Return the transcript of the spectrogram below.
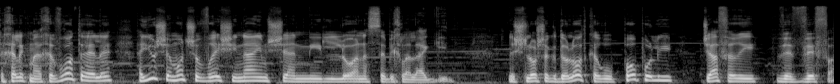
לחלק מהחברות האלה היו שמות שוברי שיניים שאני לא אנסה בכלל להגיד. לשלוש הגדולות קראו פופולי, ג'אפרי וופא,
